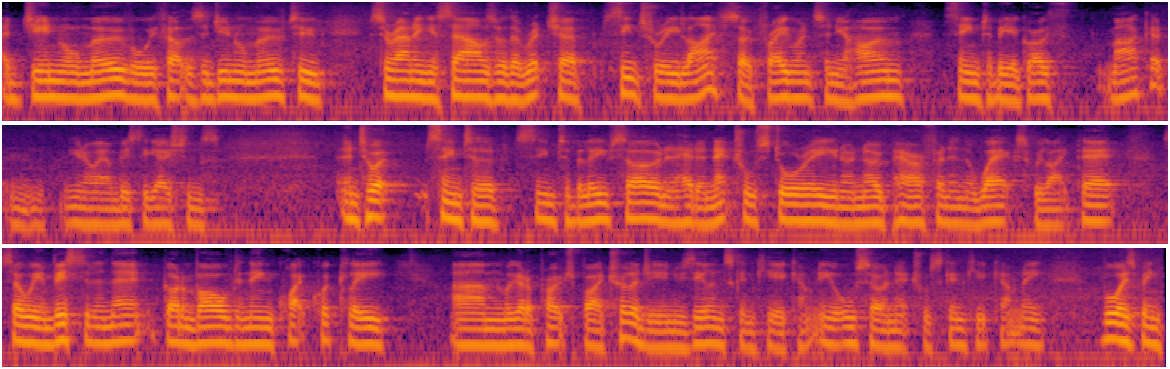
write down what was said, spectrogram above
a general move, or we felt there's a general move to surrounding yourselves with a richer sensory life. So fragrance in your home seemed to be a growth market, and you know our investigations into it seemed to seem to believe so and it had a natural story you know no paraffin in the wax we liked that so we invested in that got involved and then quite quickly um, we got approached by Trilogy a New Zealand skincare company also a natural skincare company. We've always been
